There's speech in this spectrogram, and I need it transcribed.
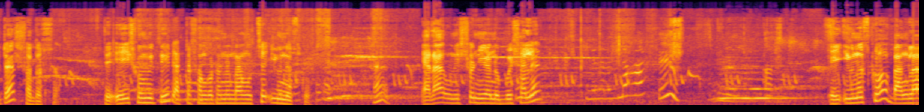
ওটার সদস্য। তো এই সমিতির একটা সংগঠনের নাম হচ্ছে ইউনেস্কো। হ্যাঁ? এরা উনিশশো নিরানব্বই সালে এই ইউনেস্কো বাংলা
